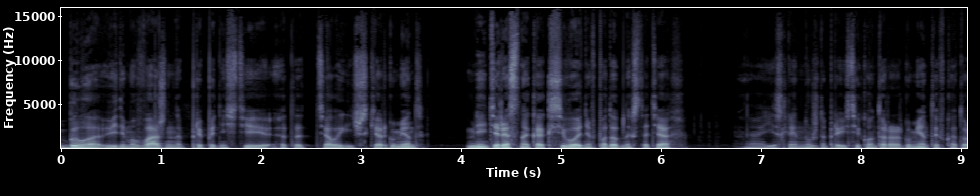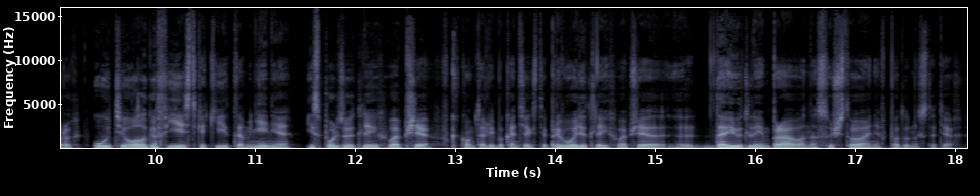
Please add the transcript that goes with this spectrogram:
было, видимо, важно преподнести этот теологический аргумент. Мне интересно, как сегодня в подобных статьях, э, если нужно привести контраргументы, в которых у теологов есть какие-то мнения, используют ли их вообще в каком-то либо контексте, приводят ли их вообще, э, дают ли им право на существование в подобных статьях.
